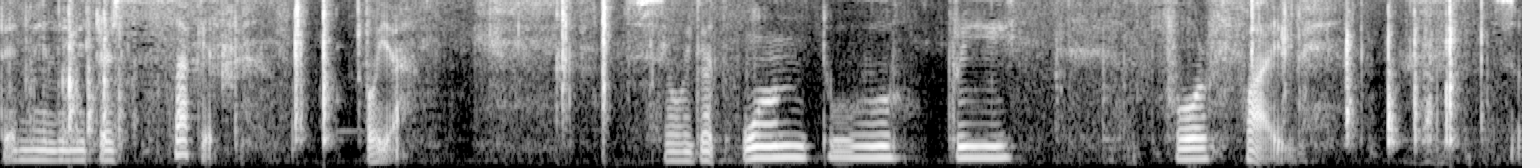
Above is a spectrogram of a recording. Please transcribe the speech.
10 millimeter socket. Oh yeah. So we got one two three four five. So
